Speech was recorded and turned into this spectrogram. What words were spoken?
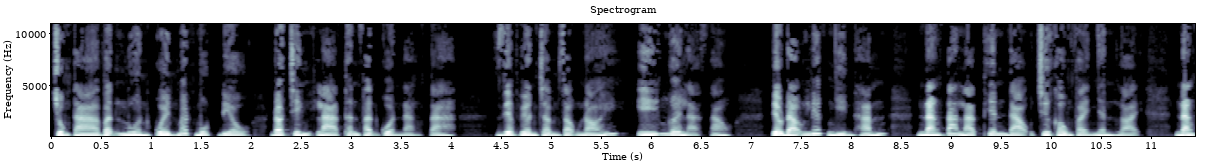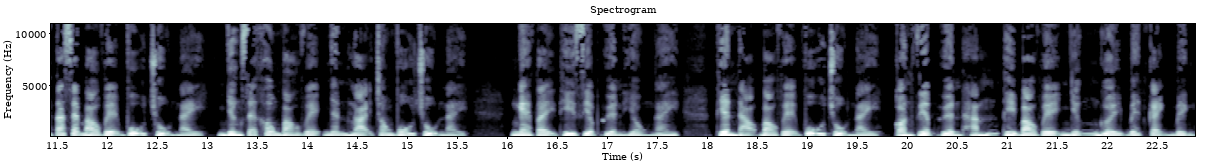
Chúng ta vẫn luôn quên mất một điều, đó chính là thân phận của nàng ta. Diệp Huyền trầm giọng nói, ý ngươi là sao? Tiểu đạo liếc nhìn hắn, nàng ta là thiên đạo chứ không phải nhân loại. Nàng ta sẽ bảo vệ vũ trụ này, nhưng sẽ không bảo vệ nhân loại trong vũ trụ này. Nghe vậy thì Diệp Huyền hiểu ngay, thiên đạo bảo vệ vũ trụ này, còn Diệp Huyền hắn thì bảo vệ những người bên cạnh mình.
